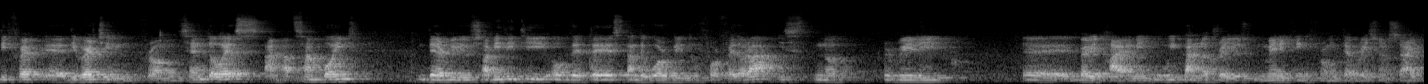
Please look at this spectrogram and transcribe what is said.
uh, diverging from CentOS, and at some point, the reusability of the test and the work we do for Fedora is not really uh, very high. I mean, we cannot reuse many things from integration side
